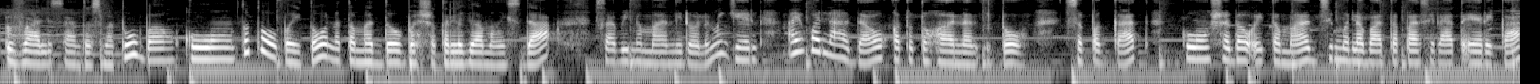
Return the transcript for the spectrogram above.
Val Santos Matubang kung totoo ba ito na tamad daw ba siya talaga mangisda. Sabi naman ni Lolo Miguel ay wala daw katotohanan ito sapagkat kung siya daw ay tamad simula bata pa sila Ate Erika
